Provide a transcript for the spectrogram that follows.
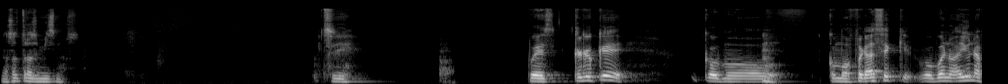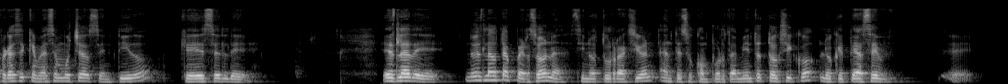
nosotros mismos. Sí. Pues creo que como, como frase que, o bueno, hay una frase que me hace mucho sentido, que es el de, es la de, no es la otra persona, sino tu reacción ante su comportamiento tóxico lo que te hace, eh,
